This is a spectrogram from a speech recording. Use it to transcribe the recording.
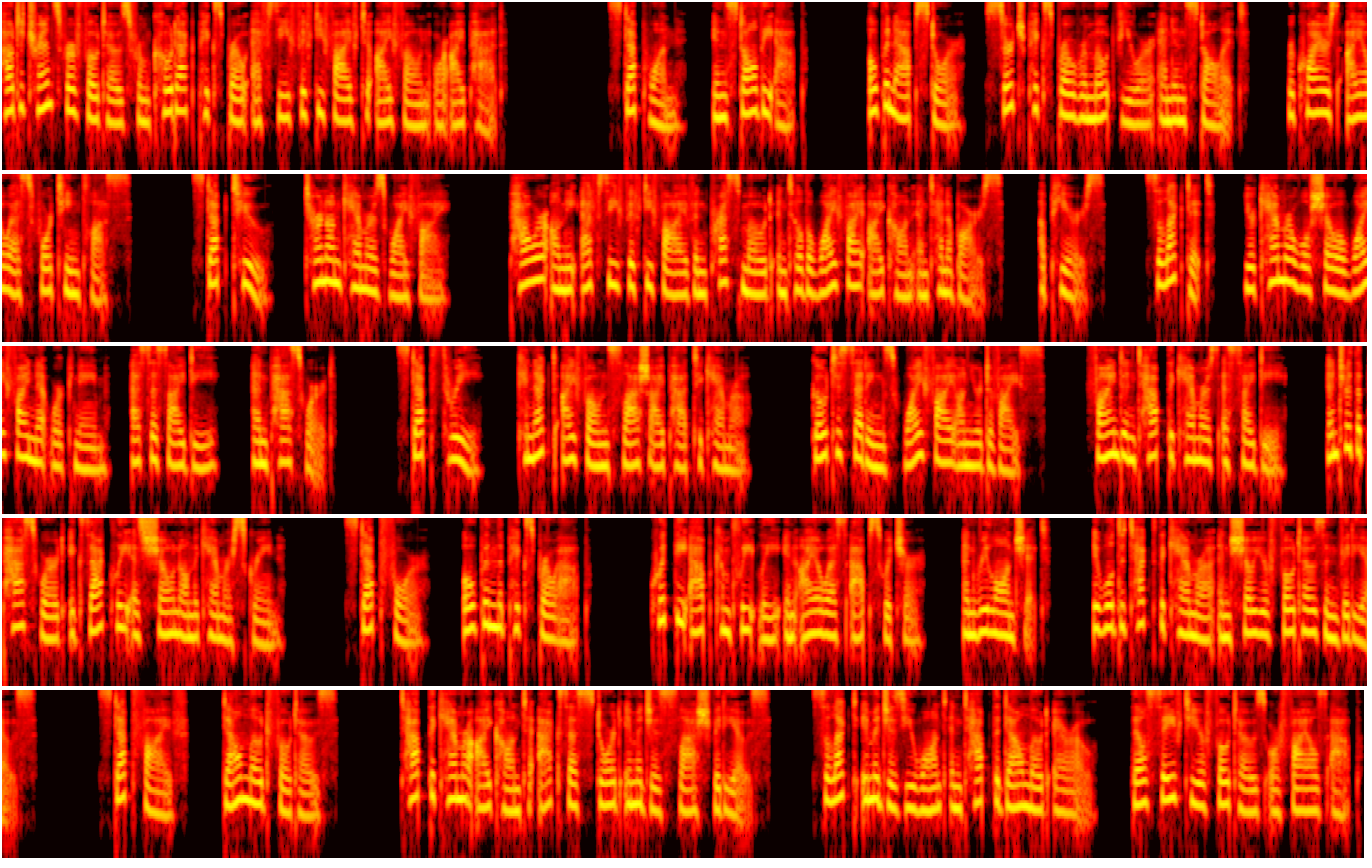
How to transfer photos from Kodak PixPro FZ55 to iPhone or iPad. Step 1. Install the app. Open App Store, search PixPro Remote Viewer and install it. Requires iOS 14 Plus. Step 2. Turn on camera's Wi Fi. Power on the FZ55 and press mode until the Wi Fi icon antenna bars appears. Select it. Your camera will show a Wi Fi network name, SSID, and password. Step 3. Connect iPhone slash iPad to camera. Go to Settings Wi Fi on your device. Find and tap the camera's SID. Enter the password exactly as shown on the camera screen. Step 4. Open the PixPro app. Quit the app completely in iOS App Switcher and relaunch it. It will detect the camera and show your photos and videos. Step 5. Download photos. Tap the camera icon to access stored images slash videos. Select images you want and tap the download arrow. They'll save to your Photos or Files app.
